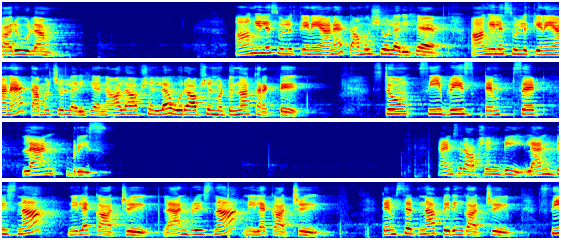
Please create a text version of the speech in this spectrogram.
கருவூலம். ஆங்கில சொல்லுக்கு இணையான தமிழ் சொல் அறிக. ஆங்கில சொல்லுக்கு இணையான தமிழ் சொல் அறிக. நாலு ஆப்ஷனில் ஒரு ஆப்ஷன் மட்டும்தான் correct storm sea breeze tempest land breeze answer option D land பிரீஸ்னால் நிலக்காற்று. லேண்ட் ப்ரீஸ்னா நிலக்காற்று. டெம்செட்னா பெருங்காற்று. சி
